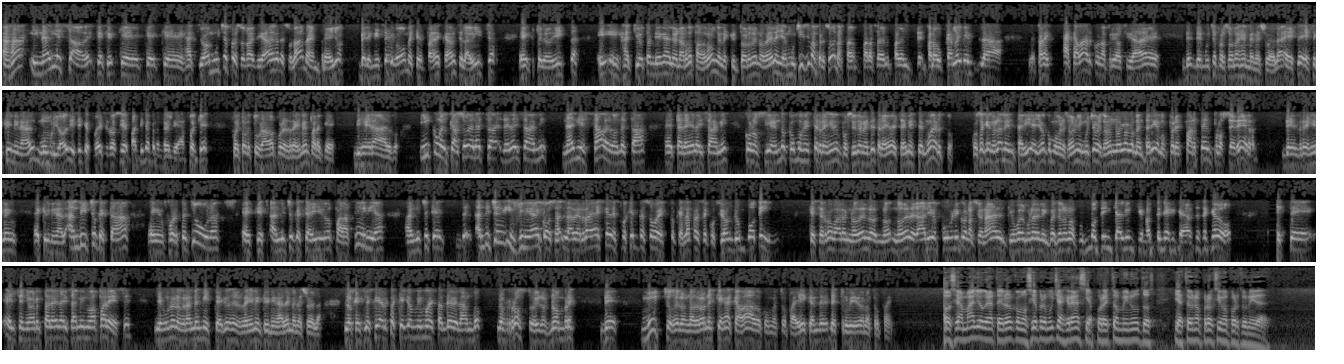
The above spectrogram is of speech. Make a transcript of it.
ajá, y nadie sabe que, que, que, que, hackeó a muchas personalidades venezolanas, entre ellos Berenice Gómez, que paz descanse, la bicha, el periodista, y, hackeó también a Leonardo Padrón, el escritor de novelas, y a muchísimas personas para, para, para, para buscar la, para acabar con la privacidad de de, muchas personas en Venezuela. Ese, ese criminal murió, dice que fue cirrosis hepática, pero en realidad fue que fue torturado por el régimen para que dijera algo. Y con el caso de la, de nadie sabe dónde está eh, Tarek el conociendo cómo es este régimen, posiblemente Tarek el esté muerto. Cosa que no lamentaría yo como venezolano, ni muchos venezolanos no lo lamentaríamos, pero es parte del proceder del régimen criminal. Han dicho que está en Fuerte Tiuna, eh, que han dicho que se ha ido para Siria, han dicho que han dicho infinidad de cosas. La verdad es que después que empezó esto, que es la persecución de un botín que se robaron, no, de no, no, del erario público nacional, que hubo alguna delincuencia, no, no, fue un botín que alguien que no tenía que quedarse se quedó. Este, el señor Tarela Isami no aparece y es uno de los grandes misterios del régimen criminal en Venezuela. Lo que sí es cierto es que ellos mismos están develando los rostros y los nombres de muchos de los ladrones que han acabado con nuestro país, que han destruido nuestro país. José Amalio Graterol, como siempre, muchas gracias por estos minutos y hasta una próxima oportunidad.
